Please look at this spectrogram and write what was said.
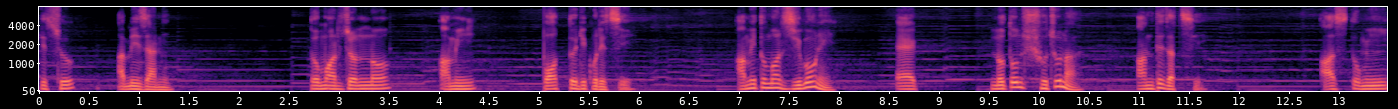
কিছু আমি জানি। তোমার জন্য আমি পথ তৈরি করেছি। আমি তোমার জীবনে এক নতুন সূচনা আনতে যাচ্ছি। আজ তুমি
